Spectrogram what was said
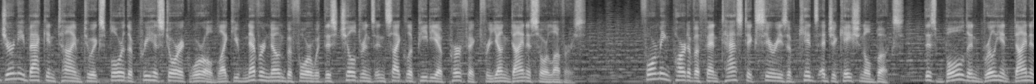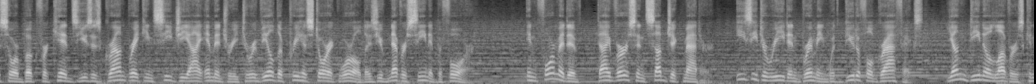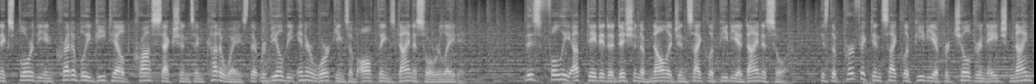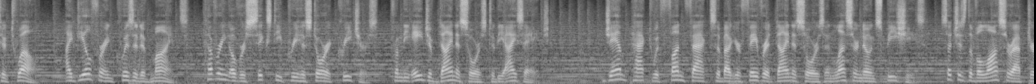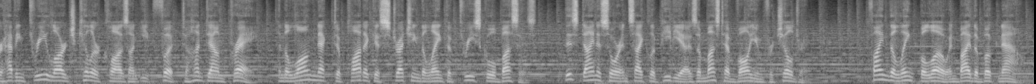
Journey back in time to explore the prehistoric world like you've never known before with this children's encyclopedia perfect for young dinosaur lovers. Forming part of a fantastic series of kids' educational books, this bold and brilliant dinosaur book for kids uses groundbreaking CGI imagery to reveal the prehistoric world as you've never seen it before. Informative, diverse in subject matter, easy to read and brimming with beautiful graphics, young dino lovers can explore the incredibly detailed cross-sections and cutaways that reveal the inner workings of all things dinosaur-related. This fully updated edition of Knowledge Encyclopedia Dinosaur is the perfect encyclopedia for children aged 9 to 12, Ideal for inquisitive minds, covering over 60 prehistoric creatures, from the age of dinosaurs to the Ice Age. Jam-packed with fun facts about your favorite dinosaurs and lesser-known species, such as the velociraptor having three large killer claws on each foot to hunt down prey, and the long-necked Diplodocus stretching the length of three school buses. This dinosaur encyclopedia is a must-have volume for children. Find the link below and buy the book now.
